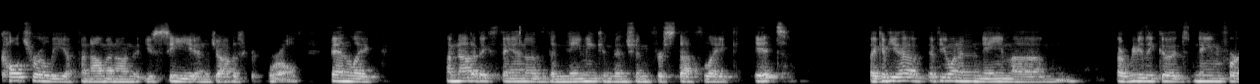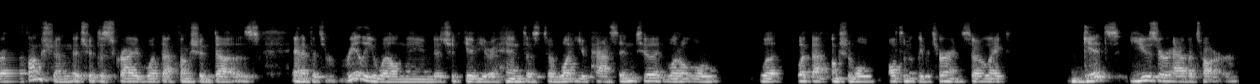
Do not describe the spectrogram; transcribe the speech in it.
culturally a phenomenon that you see in the JavaScript world. And like I'm not a big fan of the naming convention for stuff like it. Like if you have if you want to name um, a really good name for a function, it should describe what that function does. And if it's really well named, it should give you a hint as to what you pass into it, what will what what that function will ultimately return. So like get user avatar.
